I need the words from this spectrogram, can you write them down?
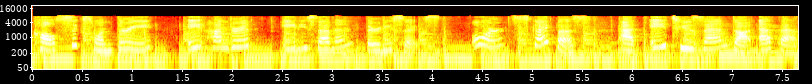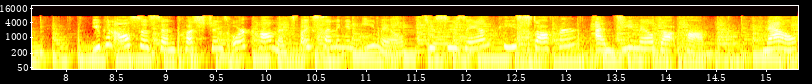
call 613-800-8736 or Skype us at a2zen.fm. You can also send questions or comments by sending an email to suzannepstoffer at gmail.com. Now,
